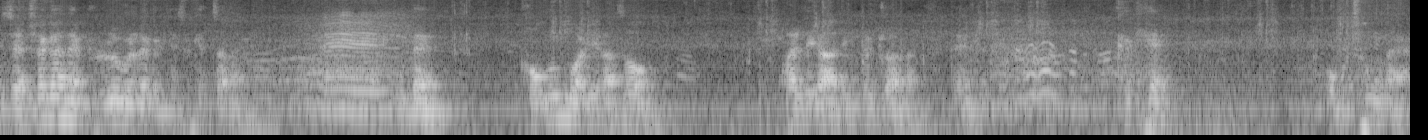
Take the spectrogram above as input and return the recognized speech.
이제 최근에 블루블랙을 계속했잖아요. 근데 검은 머리라서 관리가 안 힘들 줄 알았는데 그게 엄청나요.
